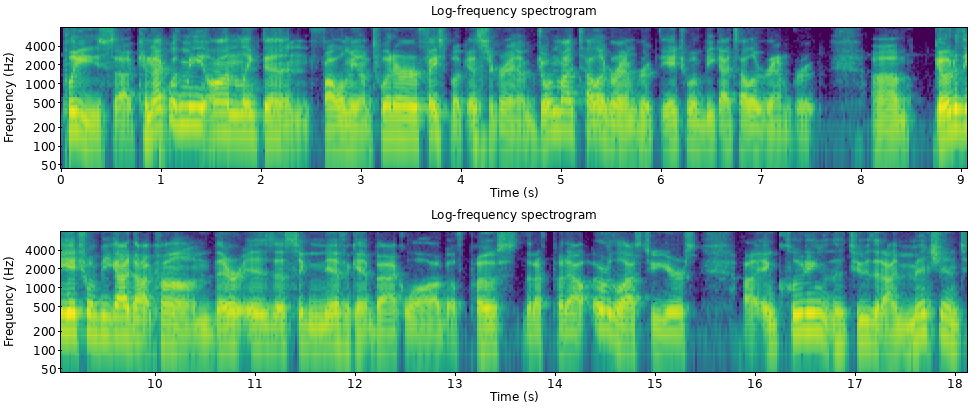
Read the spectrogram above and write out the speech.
Please uh, connect with me on LinkedIn, follow me on Twitter, Facebook, Instagram, join my Telegram group, the H1B Guy Telegram group. Um, go to the h1bguy.com. There is a significant backlog of posts that I've put out over the last two years, uh, including the two that I mentioned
